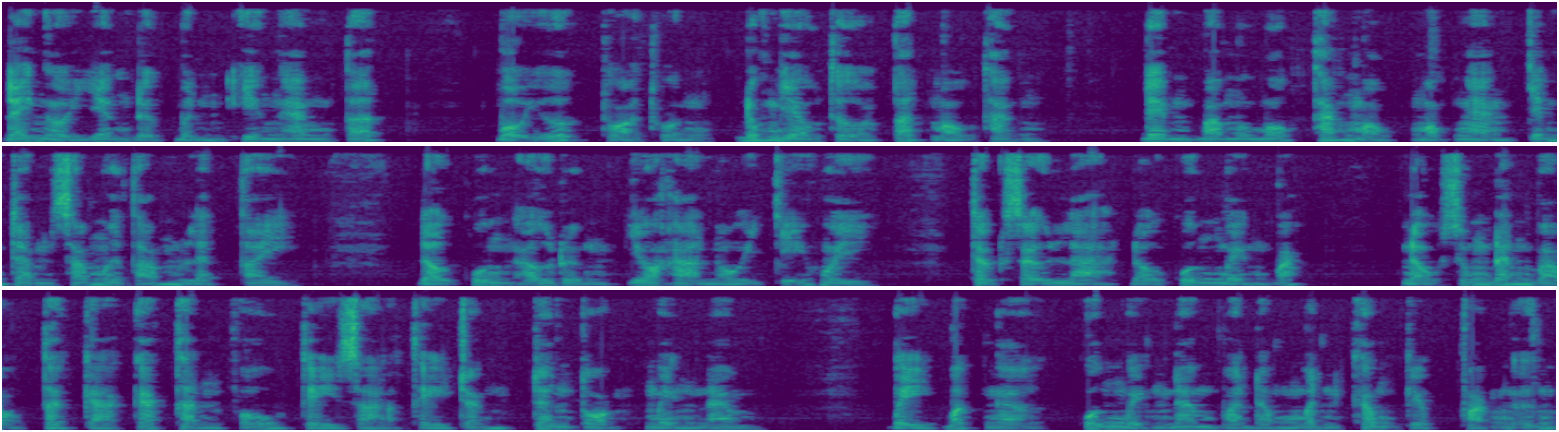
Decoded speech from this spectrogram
để người dân được bình yên ăn Tết. Bội ước thỏa thuận đúng giao thừa Tết Mậu Thân, đêm 31 tháng 1 1968 lịch Tây. Đội quân ở rừng do Hà Nội chỉ huy, thực sự là đội quân miền Bắc nổ súng đánh vào tất cả các thành phố, thị xã, thị trấn trên toàn miền Nam. Bị bất ngờ, quân miền Nam và đồng minh không kịp phản ứng,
